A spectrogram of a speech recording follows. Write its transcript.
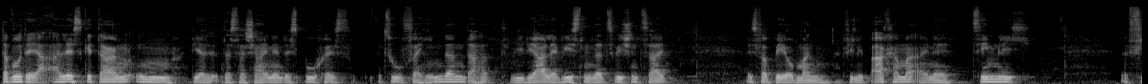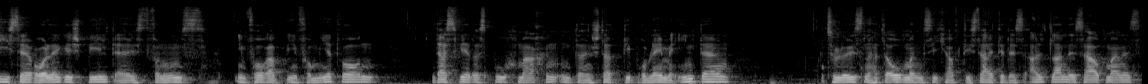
Da wurde ja alles getan, um die, das Erscheinen des Buches zu verhindern. Da hat, wie wir alle wissen, in der Zwischenzeit SVP-Obmann Philipp Achammer eine ziemlich fiese Rolle gespielt. Er ist von uns im Vorab informiert worden, dass wir das Buch machen und anstatt die Probleme intern zu lösen, hat der Obmann sich auf die Seite des Altlandeshauptmannes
